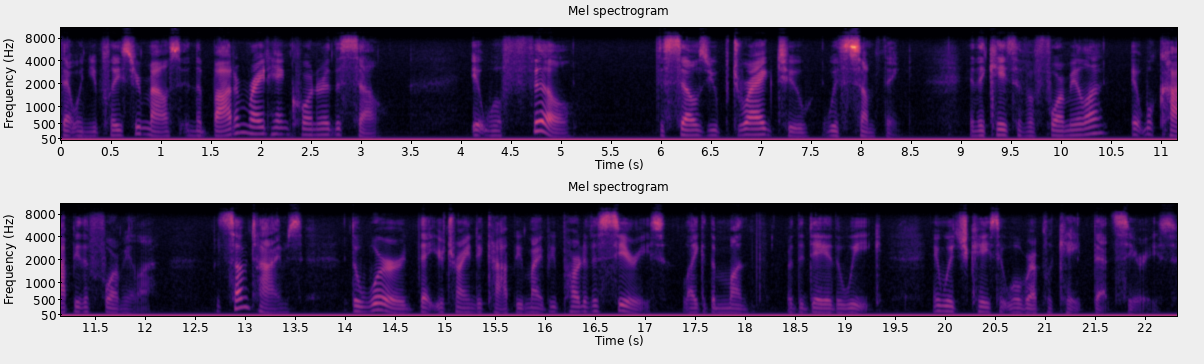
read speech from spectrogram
that when you place your mouse in the bottom right hand corner of the cell, it will fill the cells you drag to with something. In the case of a formula, it will copy the formula. But sometimes the word that you're trying to copy might be part of a series, like the month or the day of the week, in which case it will replicate that series.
